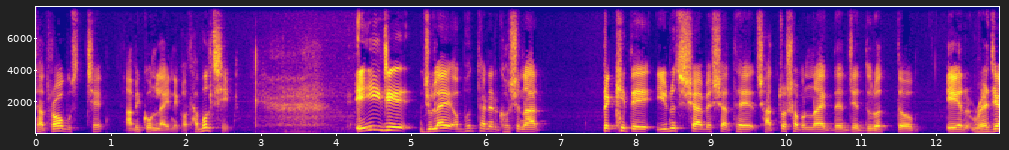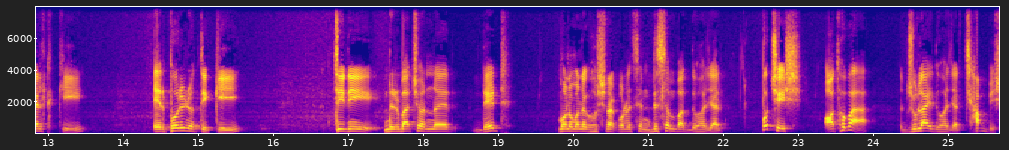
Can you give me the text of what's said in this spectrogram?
ছাত্রও বুঝছে, আমি কোন লাইনে কথা বলছি। এই যে জুলাই অভ্যুত্থানের ঘোষণার প্রেক্ষিতে ইউনুস সাহেবের সাথে ছাত্র সমন্বয়কদের যে দূরত্ব, এর রেজাল্ট কি, এর পরিণতি কি তিনি নির্বাচনের ডেট মনে মনে ঘোষণা করেছেন ডিসেম্বর দু হাজার পঁচিশ অথবা জুলাই দু হাজার ছাব্বিশ।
